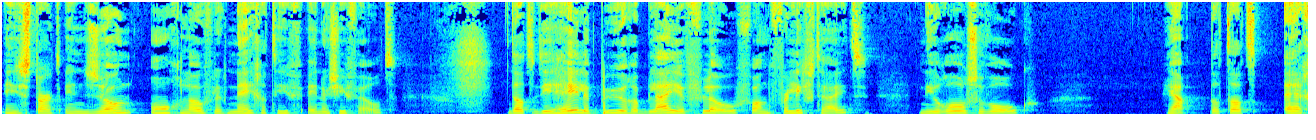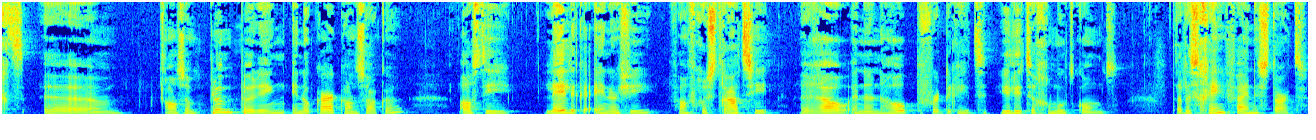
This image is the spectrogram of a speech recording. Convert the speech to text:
En je start in zo'n ongelooflijk negatief energieveld. Dat die hele pure, blije flow van verliefdheid, die roze wolk, ja, dat dat echt uh, als een plumpudding in elkaar kan zakken. Als die lelijke energie van frustratie, rouw en een hoop verdriet jullie tegemoet komt. Dat is geen fijne start.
